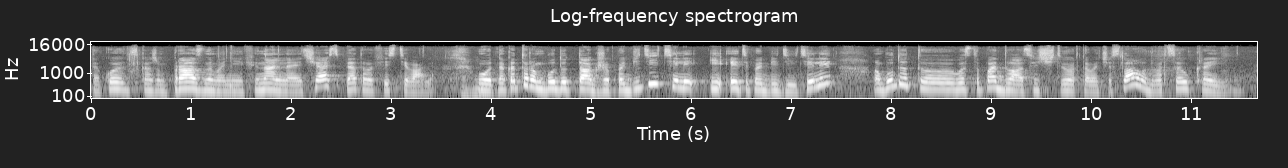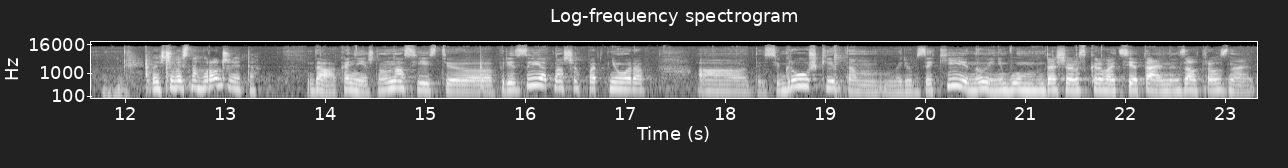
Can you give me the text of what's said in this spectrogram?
такое, скажем, празднование, финальная часть пятого фестиваля, вот, на котором будут также победители, и эти победители а, будут э, выступать 24 числа во Дворце Украины. Ви їх чимось нагороджуєте? Да, конечно. У нас есть э, призы от наших партнеров, а, то есть игрушки, там, рюкзаки. Ну и не будем дальше раскрывать все тайны, завтра узнают.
